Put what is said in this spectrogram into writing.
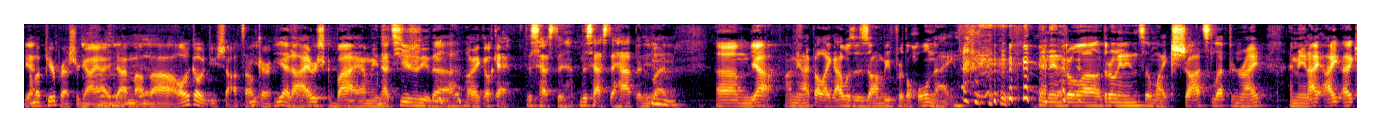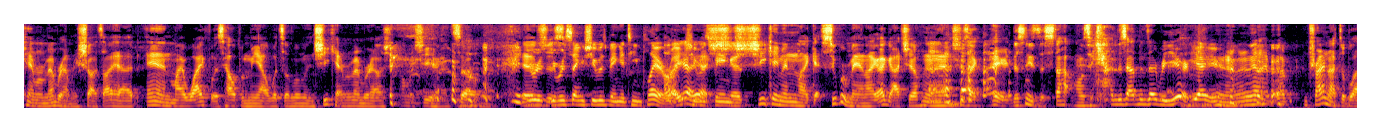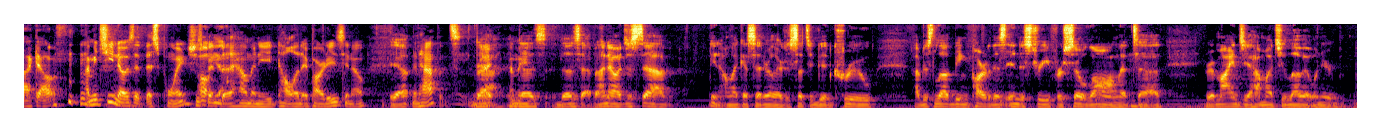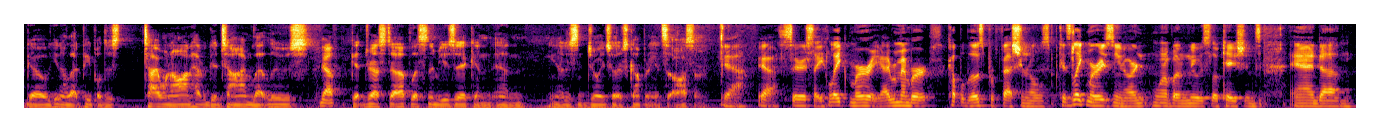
Yeah. "I'm a peer pressure guy. I, I'm, I'm, uh, I'll go do shots. I don't care." Yeah, the Irish goodbye. I mean, that's usually the like, okay, this has to this has to happen. But mm-hmm. Um, yeah, I mean, I felt like I was a zombie for the whole night, and then throw, uh, throwing in some like shots left and right. I mean, I, I, I can't remember how many shots I had, and my wife was helping me out with some of them, and she can't remember how, she, how much she had. So You were, was you were saying she was being a team player, Oh, right? yeah, she yeah. was being a. She- she came in like at Superman, like I got you, and then she's like, "Hey, this needs to stop." I was like, "God, this happens every year." Yeah, yeah. You know, I, I'm trying not to black out. I mean, she knows at this point. She's Oh, been yeah. to how many holiday parties? You know, Yeah. it happens, Yeah, right? it I mean, does. It does happen. I know. I just, uh, you know, like I said earlier, just such a good crew. I've just loved being part of this industry for so long that uh, it reminds you how much you love it when you go, you know, let people just tie one on, have a good time, let loose, Yeah. get dressed up, listen to music, and and you know, just enjoy each other's company. It's awesome. Yeah, yeah, seriously. Lake Murray. I remember a couple of those professionals because Lake Murray's, you know, are one of our newest locations, and um,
